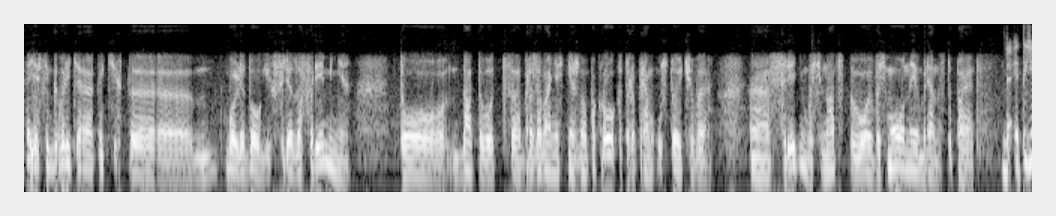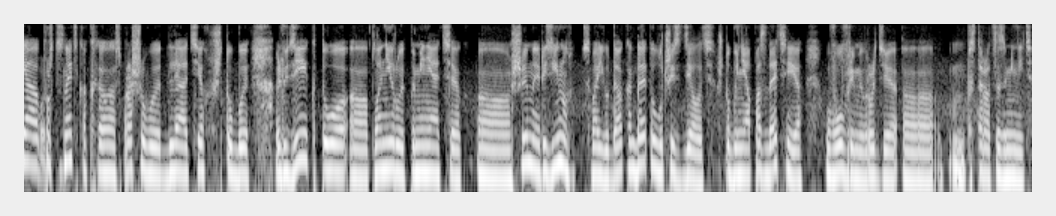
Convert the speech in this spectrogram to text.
Если говорить о каких-то э, более долгих срезах времени, то дата вот образования снежного покрова, которая прям устойчивая, э, в среднем 18, 8 ноября наступает. Да, это я вот. просто, знаете, как э, спрашиваю для тех, чтобы людей, кто э, планирует поменять шины, резину свою, да, когда это лучше сделать, чтобы не опоздать и вовремя вроде постараться заменить?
